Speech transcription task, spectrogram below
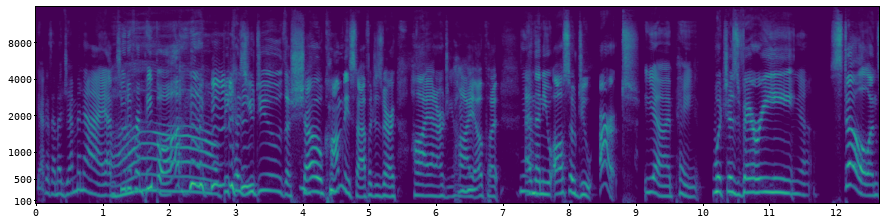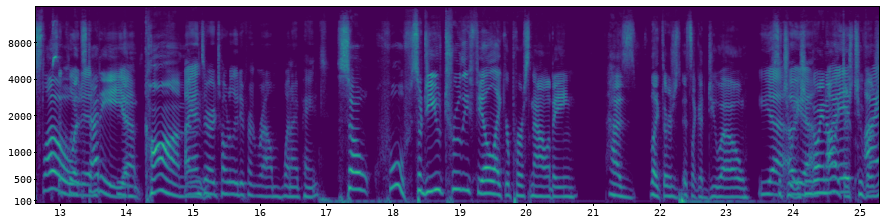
yeah, because I'm a Gemini. I'm two different Oh, people. because you do the show comedy stuff, which is very high energy, high Mhm. output. yeah. And then you also do art, yeah, I paint. which is very Yeah. still and slow and steady Yeah. and calm. I enter a totally different realm when I paint. So, whew, so do you truly feel like your personality has like there's it's like a duo? yeah, oh, situation yeah. going on? Like, I- there's two versions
